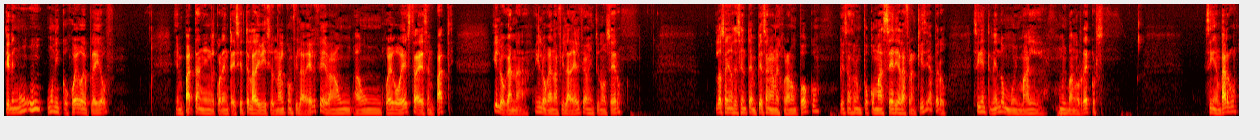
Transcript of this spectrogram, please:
Tienen un, único juego de playoff empatan en el 47 la divisional con Filadelfia y van a un, juego extra de ese empate y lo gana, y lo gana Filadelfia 21-0. Los años 60 empiezan a mejorar un poco, empieza a ser un poco más seria la franquicia, pero siguen teniendo muy mal, muy malos récords. Sin embargo,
